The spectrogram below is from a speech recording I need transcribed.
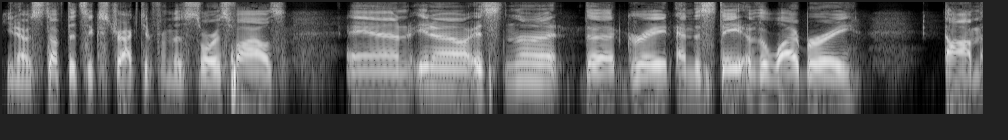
you know, stuff that's extracted from the source files. And, you know, it's not that great. And the state of the library, um,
